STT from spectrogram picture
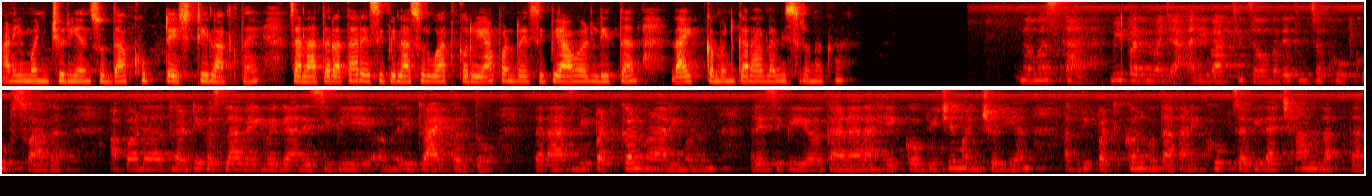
आणि मंचुरियनसुद्धा खूप टेस्टी लागतं आहे चला तर आता रेसिपीला सुरुवात करूया. पण रेसिपी आवडली तर लाईक कमेंट करायला विसरू नका. नमस्कार. मी पद्मजा. अलिबागची चवमध्ये तुमचं खूप खूप स्वागत. आपण थर्टी फर्स्टला वेगवेगळ्या रेसिपी घरी ट्राय करतो. तर आज मी पटकन होणारी म्हणून रेसिपी करणार आहे. कोबीचे मंचुरियन. अगदी पटकन होतात आणि खूप चवीला छान लागतात.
